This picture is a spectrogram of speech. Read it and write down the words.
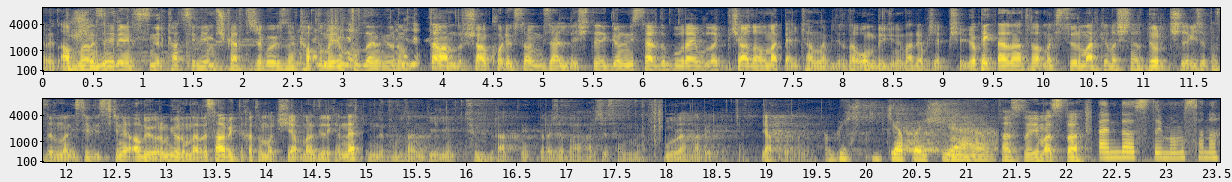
Evet ablanın seni benim sinir kat seviyemi çıkartacak o yüzden kaplamayı kullanıyorum. Tamamdır şu an koleksiyon güzelleşti. Gönül isterdi buraya buradaki bıçağı da almak belki alınabilir daha 11 günü var yapacak bir şey yok. Tekrardan hatırlatmak istiyorum arkadaşlar 4 kişi de gece pazarından istediği skin'i alıyorum. Yorumlarda sabitli katılmak için yapmanız gerekenler. Şimdi buradan geleyim tüm radnetler acaba harcasam mı? Buğra'nın haberi yokken. Yapmayalım ya. Bir şey yapacağım. Hastayım hasta. Ben de hastayım ama sana.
